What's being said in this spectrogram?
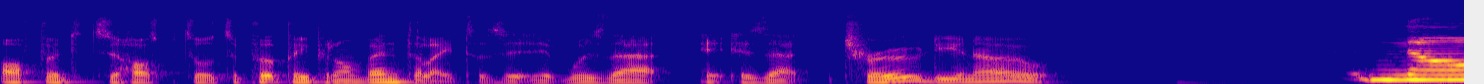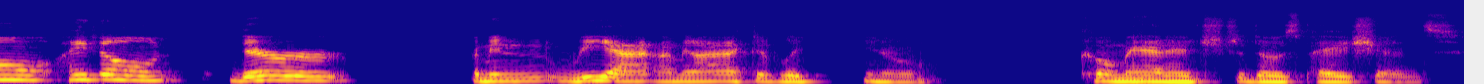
offered to hospitals to put people on ventilators. It, it, was that is that true? Do you know? No, I don't. There, I mean, we. I mean, I actively, you know, co-managed those patients,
